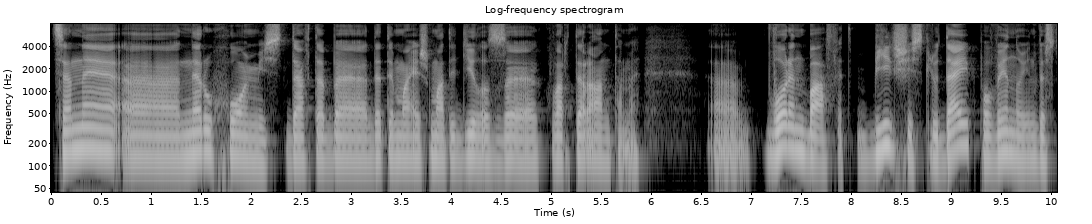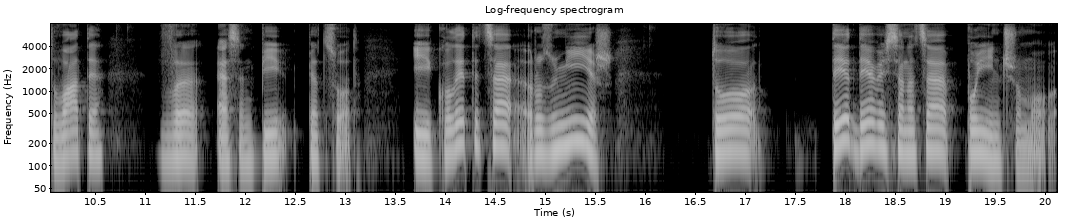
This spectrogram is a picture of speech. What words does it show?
Це не е, нерухомість, де в тебе, де ти маєш мати діло з квартирантами. Е, Ворен Баффет. Більшість людей повинно інвестувати в SP 500. І коли ти це розумієш, то ти дивишся на це по-іншому.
